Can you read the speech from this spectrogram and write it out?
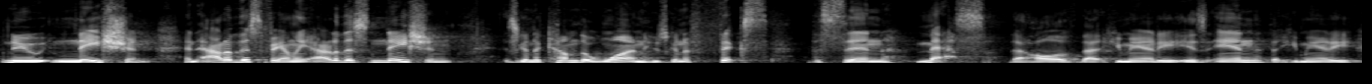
new nation. And out of this family, out of this nation, is going to come the one who's going to fix the sin mess that all of that humanity is in, that humanity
